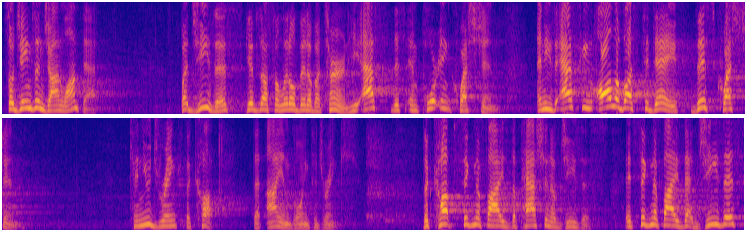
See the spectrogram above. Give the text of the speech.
So James and John want that. But Jesus gives us a little bit of a turn. He asks this important question. And he's asking all of us today this question Can you drink the cup that I am going to drink? The cup signifies the passion of Jesus. It signifies that Jesus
